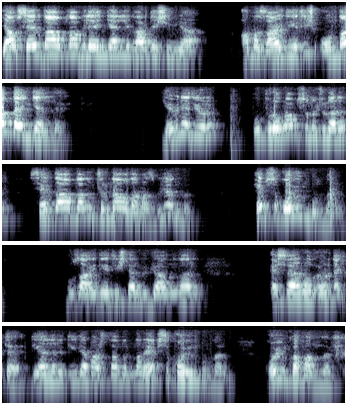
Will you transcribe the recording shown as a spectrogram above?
Ya Sevda abla bile engelli kardeşim ya. Ama Zahide Yetiş ondan da engelli. Yemin ediyorum bu program sunucuları Sevda ablanın tırnağı olamaz biliyor musun? Hepsi koyun bunların. Bu Zahide Yetişler, Müge Anlılar, Esra Ördek de diğerleri Didem Arslanlar bunlar hepsi koyun bunların. Koyun kafalılar.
